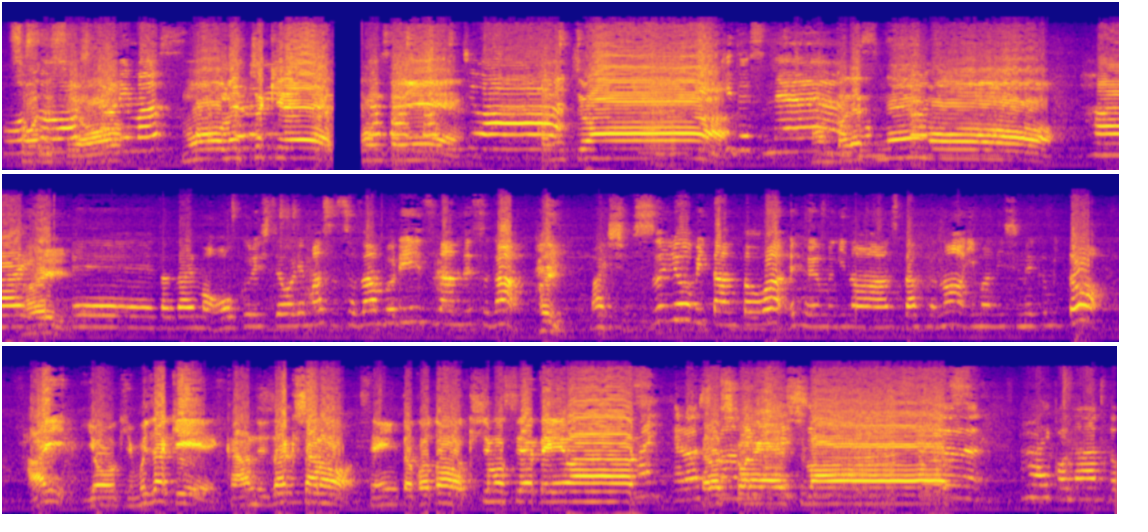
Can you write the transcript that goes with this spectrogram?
放送をしておりますもうめっちゃ綺麗。皆さん本当に。こんにちはこんにちは元気ですね本当ですね、もう。はい、はいえー、ただいまお送りしておりますサザンブリーズなんですがはい。毎週水曜日担当は FM 技能スタッフの今西めぐみとはい。陽気無邪気、漢字弱者のセイントこと岸本やっています。はい、よろしくお願いします。はい、この後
